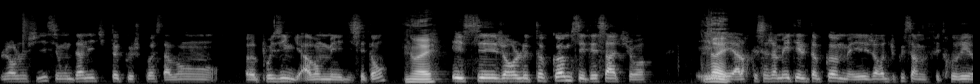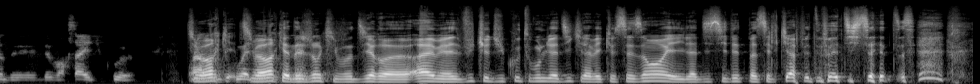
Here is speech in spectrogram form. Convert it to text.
genre, je me suis dit, c'est mon dernier TikTok que je poste avant, euh, posing, avant mes 17 ans. Ouais. Et c'est genre, le top com, c'était ça, tu vois. Et Ouais. alors que ça n'a jamais été le top com. Et genre, du coup, ça me fait trop rire de, de voir ça. Et du coup, euh, Tu voilà, vas voir qu'il ouais, y a des gens qui vont dire euh, Ah, mais vu que du coup tout le monde lui a dit qu'il avait que 16 ans et il a décidé de passer le cap et de mettre 17.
